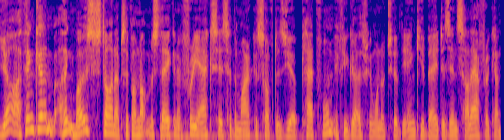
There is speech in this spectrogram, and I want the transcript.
Yeah, I think um, I think most startups, if I'm not mistaken, have free access to the Microsoft Azure platform. If you go through one or two of the incubators in South Africa,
